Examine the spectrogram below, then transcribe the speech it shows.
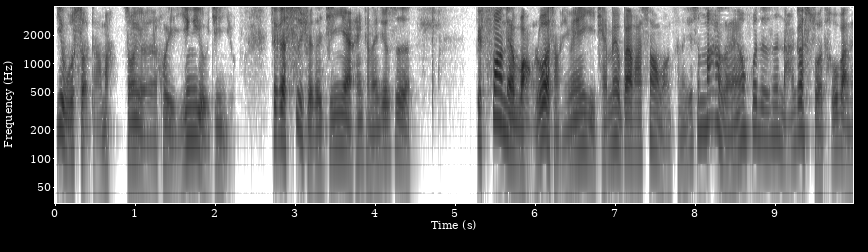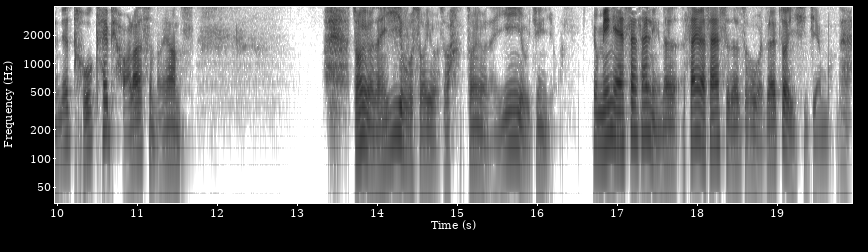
一无所得嘛，总有人会应有尽有。这个嗜血的经验很可能就是被放在网络上，因为以前没有办法上网，可能就是骂人，或者是拿个锁头把人家头开瓢了什么样子。哎呀，总有人一无所有是吧？总有人应有尽有。就明年三三零的三月三十的时候，我再做一期节目。哎，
